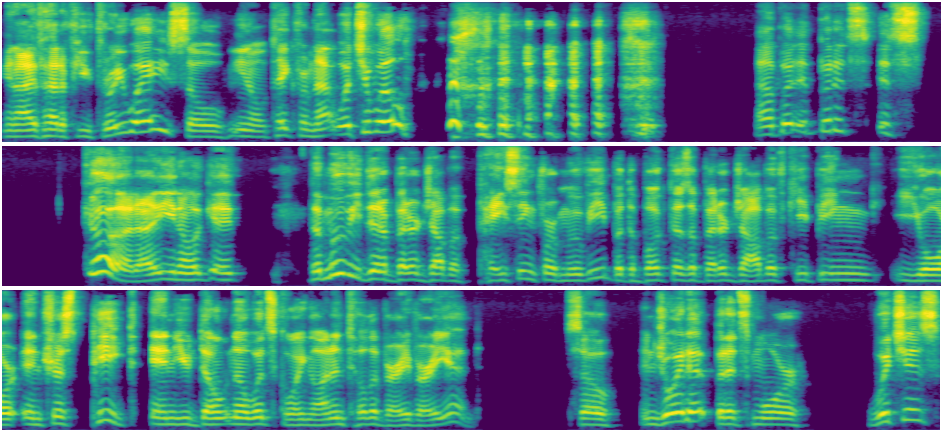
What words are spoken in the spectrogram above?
And I've had a few three ways, so you know, take from that what you will. uh, but but it's it's good. I, you know, it, the movie did a better job of pacing for a movie, but the book does a better job of keeping your interest peaked, and you don't know what's going on until the very very end. So enjoyed it, but it's more witches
